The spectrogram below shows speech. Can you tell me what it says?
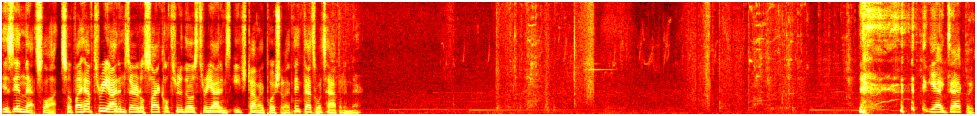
is in that slot. So if I have three items there, it'll cycle through those three items each time I push it. I think that's what's happening there. yeah, exactly.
